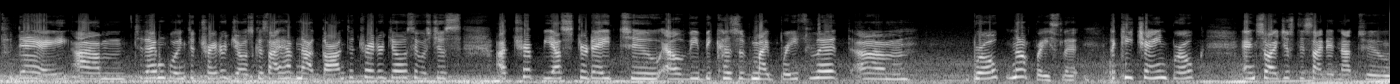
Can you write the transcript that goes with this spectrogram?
today um today i'm going to trader joe's because i have not gone to trader joe's. It was just a trip yesterday to lv because of my bracelet um broke not bracelet the keychain broke and so i just decided not to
